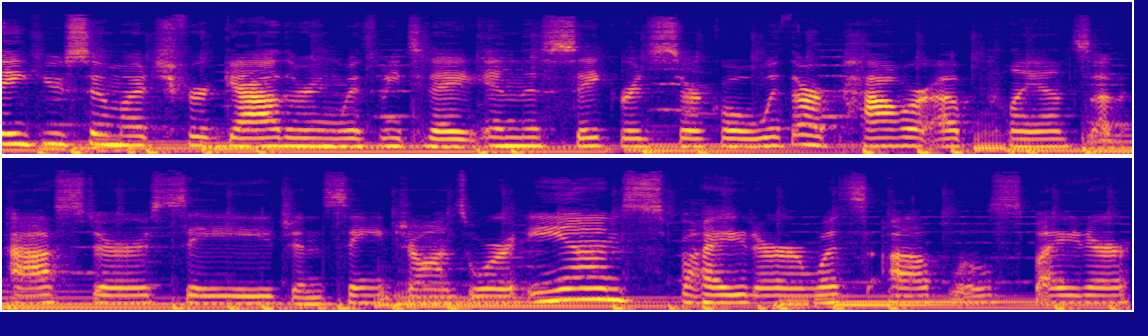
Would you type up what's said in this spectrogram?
Thank you so much for gathering with me today in this sacred circle with our power up plants of aster, sage, and St. John's wort, and spider. What's up, little spider?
